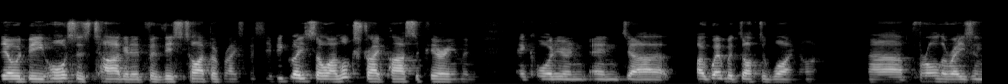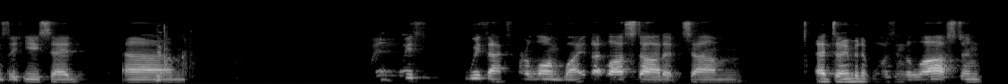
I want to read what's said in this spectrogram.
there would be horses targeted for this type of race specifically. So I looked straight past Superior and, and Cordia and, and uh, I went with Dr. Why Not uh, for all the reasons that you said. Um, yep. Went with, with Axe for a long way. That last start at, um, at Doomben, it was in the last. And,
